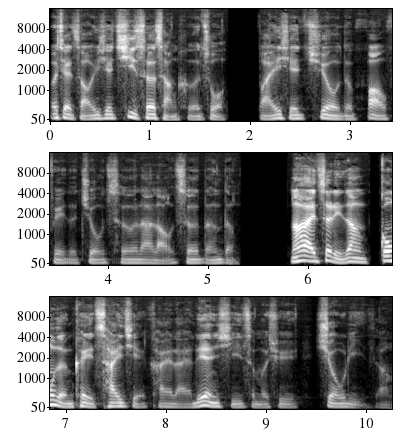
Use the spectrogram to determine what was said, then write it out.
而且找一些汽车厂合作，把一些旧的报废的旧车啦、老车等等拿来这里，让工人可以拆解开来练习怎么去修理。这样，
